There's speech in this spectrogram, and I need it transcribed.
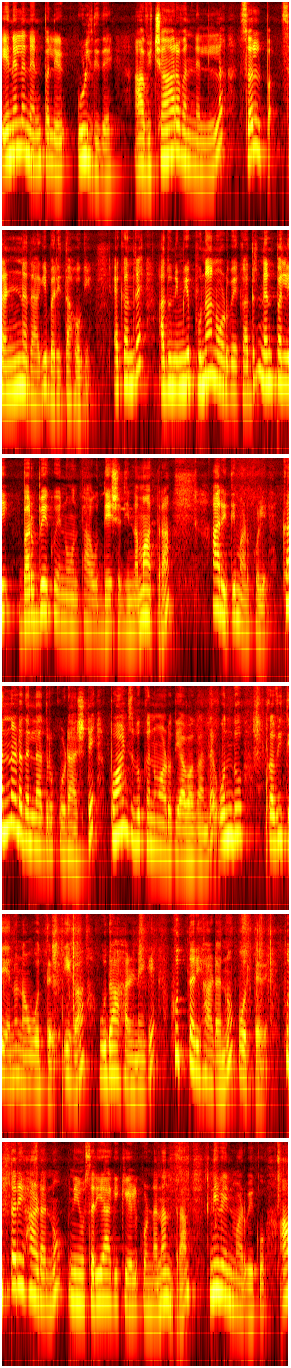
ಏನೆಲ್ಲ ನೆನಪಲ್ಲಿ ಉಳಿದಿದೆ? ಆ ವಿಚಾರವನ್ನೆಲ್ಲ ಸ್ವಲ್ಪ ಸಣ್ಣದಾಗಿ ಬರಿತಾ ಹೋಗಿ. ಯಾಕಂದರೆ ಅದು ನಿಮಗೆ ಪುನಃ ನೋಡಬೇಕಾದ್ರೆ ನೆನಪಲ್ಲಿ ಬರಬೇಕು ಎನ್ನುವಂತಹ ಉದ್ದೇಶದಿಂದ ಮಾತ್ರ ಆ ರೀತಿ ಮಾಡ್ಕೊಳ್ಳಿ. ಕನ್ನಡದಲ್ಲಾದರೂ ಕೂಡ ಅಷ್ಟೇ ಪಾಯಿಂಟ್ಸ್ ಬುಕ್ಕನ್ನು ಮಾಡೋದು ಯಾವಾಗ ಅಂದರೆ ಒಂದು ಕವಿತೆಯನ್ನು ನಾವು ಓದ್ತೇವೆ. ಈಗ ಉದಾಹರಣೆಗೆ ಹುತ್ತರಿ ಹಾಡನ್ನು ಓದ್ತೇವೆ. ಹುತ್ತರಿ ಹಾಡನ್ನು ನೀವು ಸರಿಯಾಗಿ ಕೇಳಿಕೊಂಡ ನಂತರ ನೀವೇನು ಮಾಡಬೇಕು? ಆ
